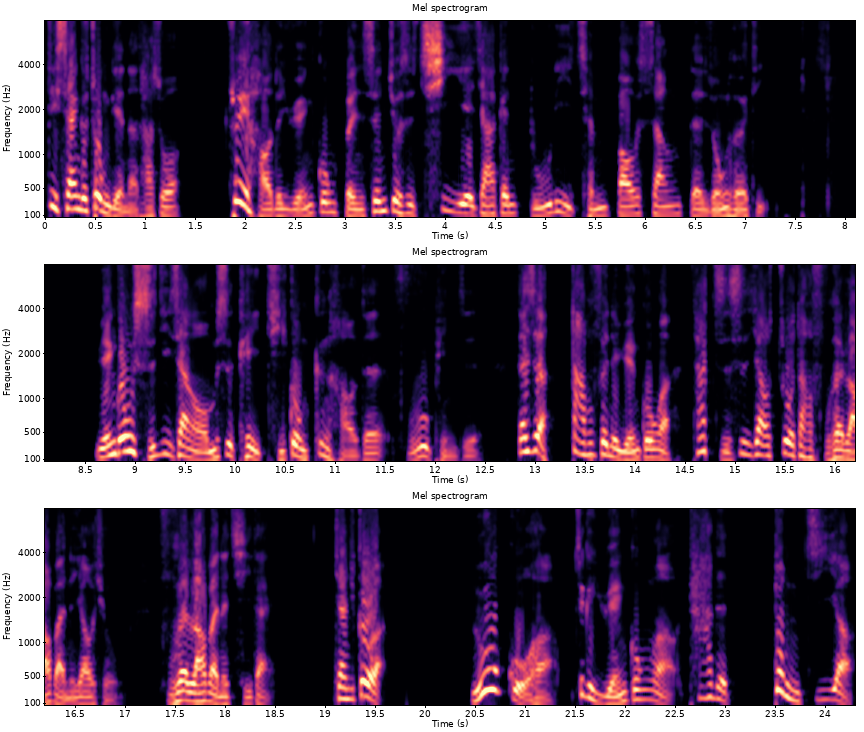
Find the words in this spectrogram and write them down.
第三个重点呢，他说，最好的员工本身就是企业家跟独立承包商的融合体。员工实际上啊，我们是可以提供更好的服务品质，但是啊，大部分的员工啊，他只是要做到符合老板的要求，符合老板的期待，这样就够了。如果啊，这个员工啊，他的动机啊，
